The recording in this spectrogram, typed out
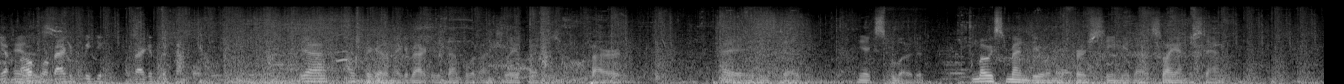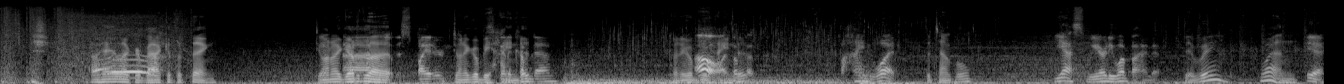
Yep. Hey, oh, there's- we're back at the begin. We're back at the temple. Yeah, I figured I'd make it back to the temple eventually if I just fired. Hey, he's dead. He exploded. Most men do when they first see me, though, so I understand. Oh, hey, look, we're back at the thing. Do you want to go to Uh, the? spider? Do you want to go behind come it? down. Do you want to go Oh, behind it? that. Behind what? The temple? Yes, we already went behind it. Did we? When? Yeah,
